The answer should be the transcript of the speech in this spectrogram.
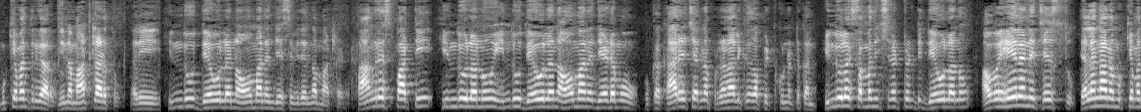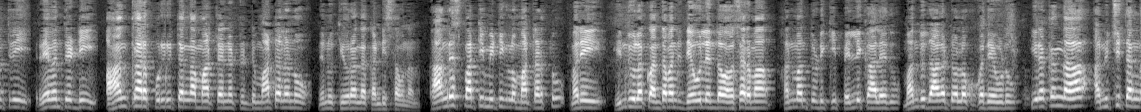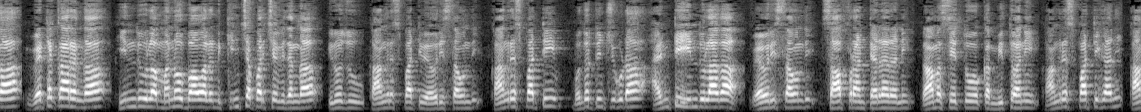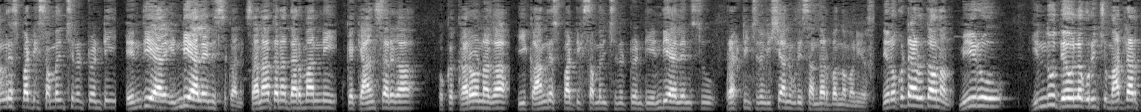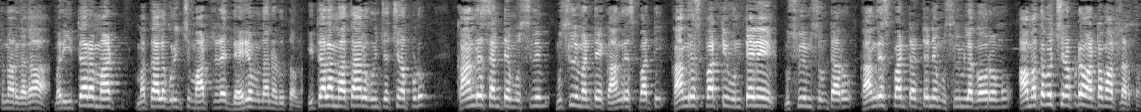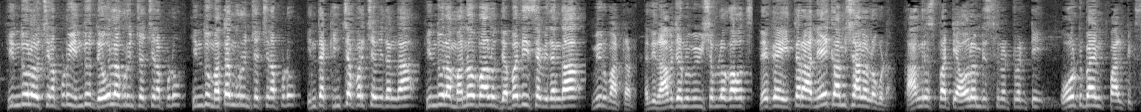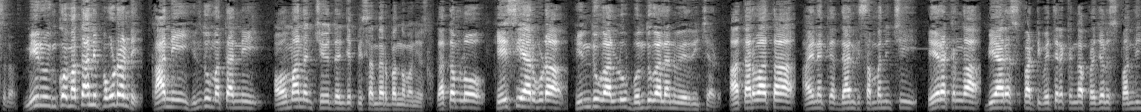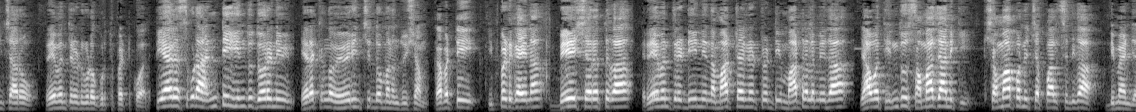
ముఖ్యమంత్రి గారు నిన్న మాట్లాడుతూ మరి హిందూ దేవులను అవమానం చేసే విధంగా మాట్లాడారు. కాంగ్రెస్ పార్టీ హిందువులను హిందూ దేవులను అవమానం చేయడము ఒక కార్యాచరణ ప్రణాళికగా పెట్టుకున్నట్టు కను హిందువులకు సంబంధించినటువంటి దేవులను అవహేళన చేస్తూ తెలంగాణ ముఖ్యమంత్రి రేవంత్ రెడ్డి అహంకార పూరితంగా మాట్లాడినటువంటి మాటలను నేను తీవ్రంగా ఖండిస్తా ఉన్నాను. కాంగ్రెస్ పార్టీ మీటింగ్లో మాట్లాడుతూ మరి హిందువులకు అంతమంది దేవుళ్ళు ఎందో అవసరమా? హనుమంతుడికి పెళ్ళి కాలేదు మందు దాగటోళ్ళకు ఒక దేవుడు. ఈ రకంగా అనుచితంగా వెటకారంగా హిందువుల మనోభావాలను కించపరిచే విధంగా ఈరోజు కాంగ్రెస్ పార్టీ వ్యవహరిస్తా ఉంది. కాంగ్రెస్ పార్టీ మొదటి నుంచి కూడా యాంటీ హిందులాగా వ్యవహరిస్తా ఉంది. సాఫ్రాన్ టెర్రర్ అని రామసేతు ఒక మిత్ అని కాంగ్రెస్ పార్టీ గాని కాంగ్రెస్ పార్టీకి సంబంధించినటువంటి ఇండియా ఇండియా అలయన్స్ కానీ సనాతన ధర్మాన్ని ఒక క్యాన్సర్గా ఒక కరోనాగా ఈ కాంగ్రెస్ పార్టీకి సంబంధించినటువంటి ఇండియా అలయన్స్ ప్రకటించిన విషయాన్ని కూడా ఈ సందర్భంగా మనీ నేను ఒకటే అడుగుతా ఉన్నాను. మీరు హిందూ దేవుళ్ళ గురించి మాట్లాడుతున్నారు కదా మరి ఇతర మా- మతాల గురించి మాట్లాడే ధైర్యం ఉందని అడుగుతా ఉన్నా. ఇతర మతాల గురించి వచ్చినప్పుడు కాంగ్రెస్ అంటే ముస్లిం ముస్లిం అంటే కాంగ్రెస్ పార్టీ. కాంగ్రెస్ పార్టీ ఉంటేనే ముస్లింస్ ఉంటారు. కాంగ్రెస్ పార్టీ అంటేనే ముస్లింల గౌరవము. ఆ మతం వచ్చినప్పుడు అంట మాట్లాడతాం. హిందువులు వచ్చినప్పుడు హిందూ దేవుళ్ళ గురించి వచ్చినప్పుడు హిందూ మతం గురించి వచ్చినప్పుడు ఇంత కించపరిచే విధంగా హిందువుల మనోభావాలు దెబ్బతీసే విధంగా మీరు మాట్లాడరు. అది రామజన్మభూమి విషయంలో కావచ్చు లేక ఇతర అనేక అంశాలలో కూడా. కాంగ్రెస్ పార్టీ అవలంబిస్తున్నటువంటి ఓటు బ్యాంక్ పాలిటిక్స్లో మీరు ఇంకో మతాన్ని పొగడండి. కానీ హిందూ మతాన్ని అవమానం చేయొద్దని చెప్పి సందర్భంగా మనం చేస్తాం. గతంలో కేసీఆర్ కూడా హిందూగాళ్ళు బొందుగాళ్ళని బెదిరించాడు. ఆ తర్వాత ఆయనకి దానికి సంబంధించి ఏ రకంగా బీఆర్ఎస్ పార్టీ వ్యతిరేకంగా ప్రజలు స్పందించారో రేవంత్ రెడ్డి కూడా గుర్తుపెట్టుకోవాలి. టీఆర్ఎస్ కూడా అంటీ హిందూ ధోరణి ఏ రకంగా వివరించిందో మనం చూశాం. కాబట్టి ఇప్పటికైనా బేషరతుగా రేవంత్ రెడ్డి నిన్న మాట్లాడినటువంటి మాటల మీద యావత్ హిందూ సమాజానికి క్షమాపణ చెప్పాల్సిందిగా డిమాండ్ చేస్తారు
